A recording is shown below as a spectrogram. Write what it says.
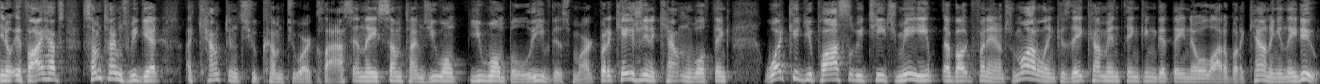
you know, if I have, sometimes we get accountants who come to our class and they sometimes, you won't, you won't believe this, Mark, but occasionally an accountant will think, what could you possibly teach me about financial modeling? Because they come in thinking that they know a lot about accounting and they do.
